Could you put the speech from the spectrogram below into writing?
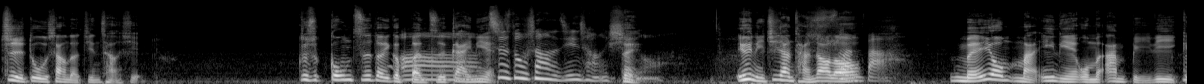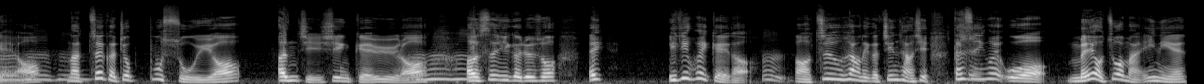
制度上的经常性，就是工资的一个本质概念？制度上的经常性哦，因为你既然谈到了没有满一年，我们按比例给哦，那这个就不属于哦恩级性给予喽，而是一个就是说，哎，一定会给的，嗯。哦，制度上的一个经常性，但是因为我没有做满一年，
